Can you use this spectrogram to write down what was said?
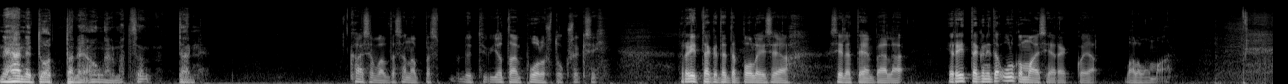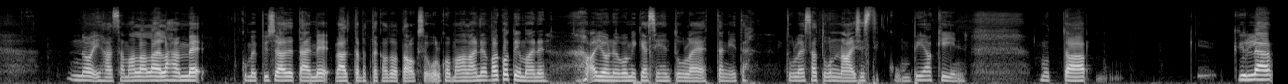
nehän ne tuottaa ne ongelmat tänne. Kaisavalta, sanopas nyt jotain puolustukseksi. Riittääkö tätä poliiseja siellä tien päällä ja riittääkö niitä ulkomaisia rekkoja valvomaan? No ihan samalla laillahan me, kun me pysäytetään, me välttämättä katsotaan, onko se ulkomaalainen vai kotimainen ajoneuvo, mikä siihen tulee, että niitä tulee satunnaisesti kumpiakin. Mutta kyllä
